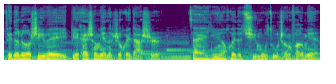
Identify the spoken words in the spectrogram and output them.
费德勒是一位别开生面的指挥大师，在音乐会的曲目组成方面，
